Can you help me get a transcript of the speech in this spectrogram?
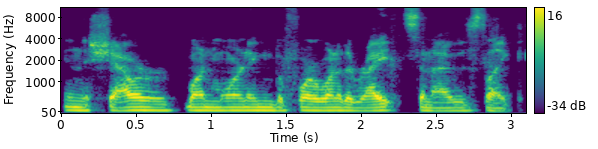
in the shower one morning before one of the writes, and I was like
